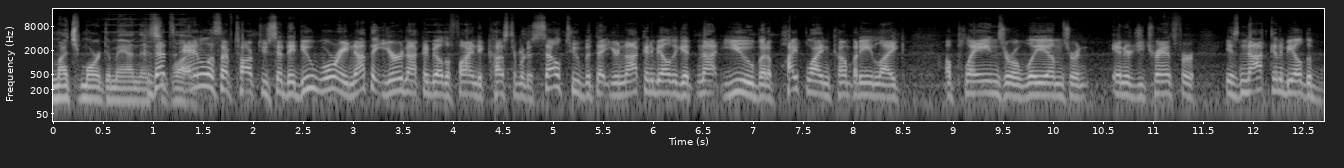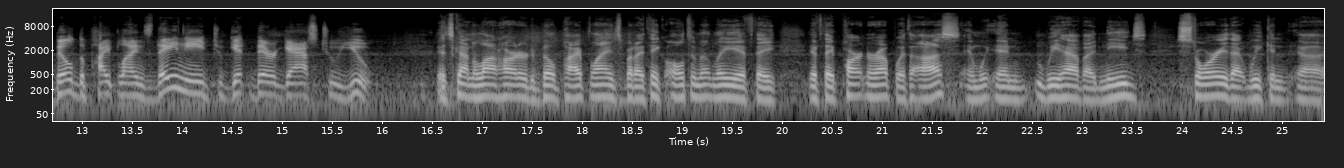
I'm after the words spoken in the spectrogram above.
Much more demand than that's supply. analysts I've talked to said they do worry not that you're not going to be able to find a customer to sell to, but that you're not going to be able to get not you, but a pipeline company like a Plains or a Williams or an Energy Transfer is not going to be able to build the pipelines they need to get their gas to you. It's gotten a lot harder to build pipelines, but I think ultimately, if they if they partner up with us and we and we have a needs story that we can uh,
